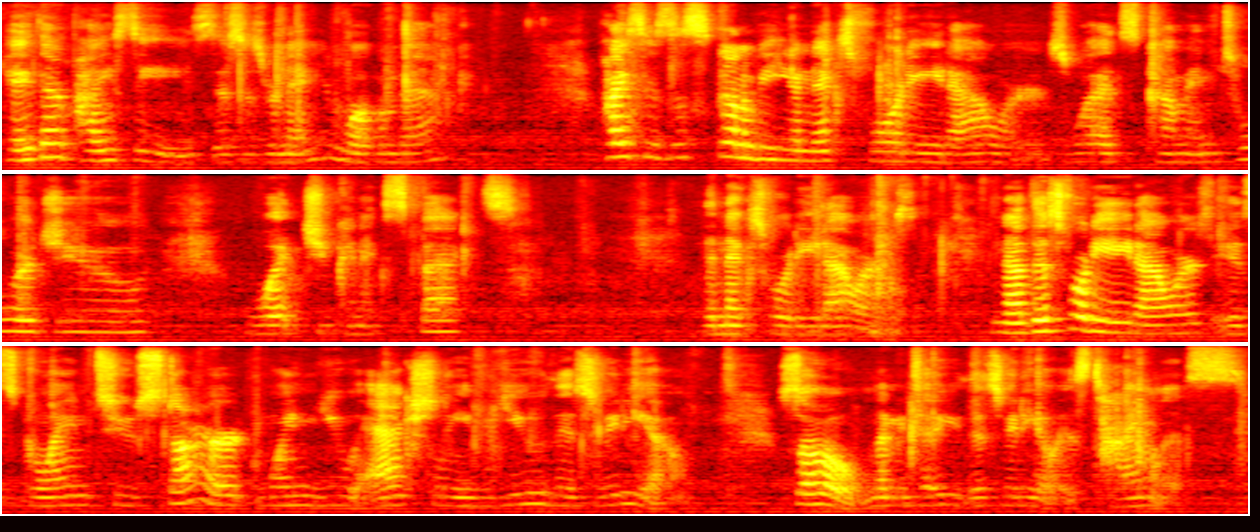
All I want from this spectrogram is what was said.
Hey there, Pisces. This is Renee, and welcome back. Pisces, this is going to be your next 48 hours. What's coming towards you, what you can expect the next 48 hours. Now, this 48 hours is going to start when you actually view this video. So, let me tell you, this video is timeless.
